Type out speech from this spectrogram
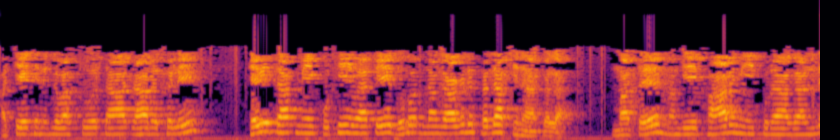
අචේතනික වස්තුවට ආචාර කළේ එවිටක් මේ කුටිය වටේ ගොහොත් නගාගෙන ප්‍රදක්ෂිනා කළා. මට මගේ පාරමී පුරා ගන්න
